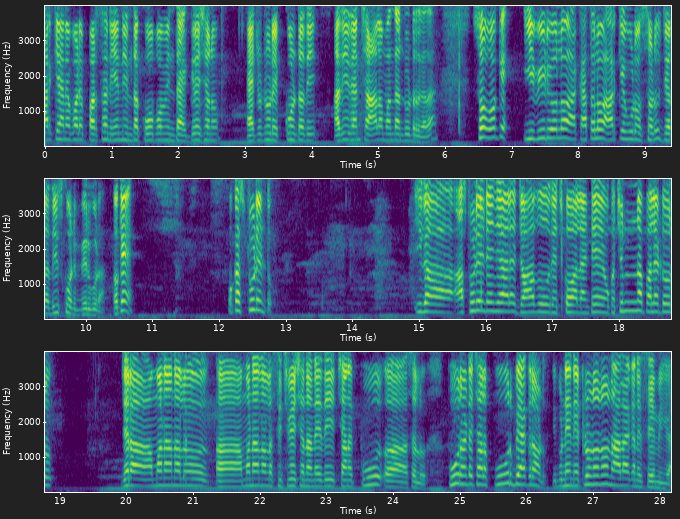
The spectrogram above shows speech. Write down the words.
ఆర్కే అనేబడే పర్సన్ ఏంది ఇంత కోపం ఇంత అగ్రెషను యాటిట్యూడ్ ఎక్కువ ఉంటుంది అది ఇది అని చాలామంది అంటుంటారు కదా. సో ఓకే ఈ వీడియోలో ఆ కథలో ఆర్కే కూడా వస్తాడు జర తీసుకోండి మీరు కూడా ఓకే? ఒక స్టూడెంట్. ఇక ఆ స్టూడెంట్ ఏం చేయాలి? జాబ్ తెచ్చుకోవాలంటే ఒక చిన్న పల్లెటూరు జర అమ్మ నాన్నలు అమ్మ నాన్నల సిచ్యువేషన్ అనేది చాలా పూర్ అసలు పూర్ అంటే చాలా పూర్ బ్యాక్గ్రౌండ్ ఇప్పుడు నేను ఎట్లున్నానో నాలాగానే సేమ్ ఇక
